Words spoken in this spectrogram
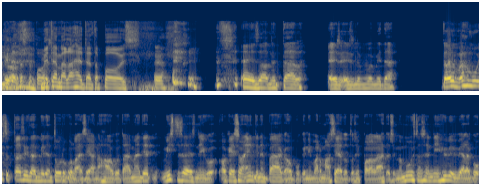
Miten tästä pois? Miten mä lähden täältä pois? ei, sä oot nyt täällä. Ei, ei sille voi mitään. Toi vähän muistuttaa sitä, että miten turkulaisia aina haukutaan. Mä en tiedä, mistä se edes, niin kuin, okei se on entinen pääkaupunki, niin varmaan sieltä on tosi paljon lähtöisin. Mä muistan sen niin hyvin vielä, kun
